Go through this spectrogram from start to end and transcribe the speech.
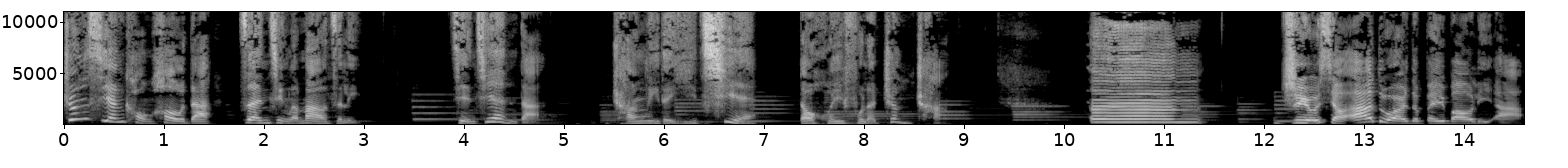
争先恐后的钻进了帽子里。渐渐的，城里的一切都恢复了正常。嗯，只有小阿多尔的背包里啊。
